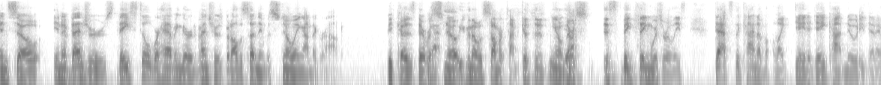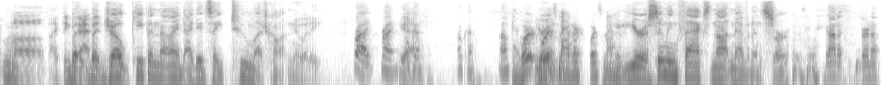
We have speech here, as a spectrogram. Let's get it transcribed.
and so in Avengers they still were having their adventures, but all of a sudden it was snowing on the ground because there was Yes. snow, even though it was summertime. Because there's, you know, Yeah. there's this big thing was released. That's the kind of like day to day continuity that I Mm. love. I think But that. but Joe, keep in mind I did say too much continuity. right, right. Yeah. Okay. Okay. Okay. Word, words in- matter. Words matter. You're assuming facts, not in evidence, sir. Got it. Fair enough.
